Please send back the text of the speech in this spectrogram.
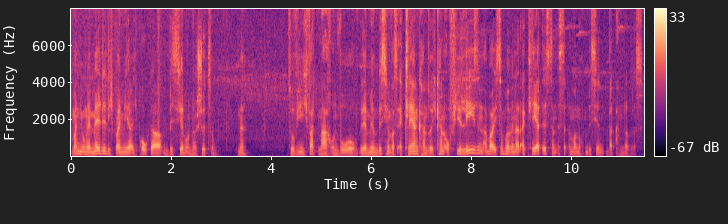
Mann Junge, melde dich bei mir. Ich brauche da ein bisschen Unterstützung. Ne? so wie ich was mache und wo der mir ein bisschen was erklären kann. So, ich kann auch viel lesen, aber ich sag mal, wenn das erklärt ist, dann ist das immer noch ein bisschen was anderes.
